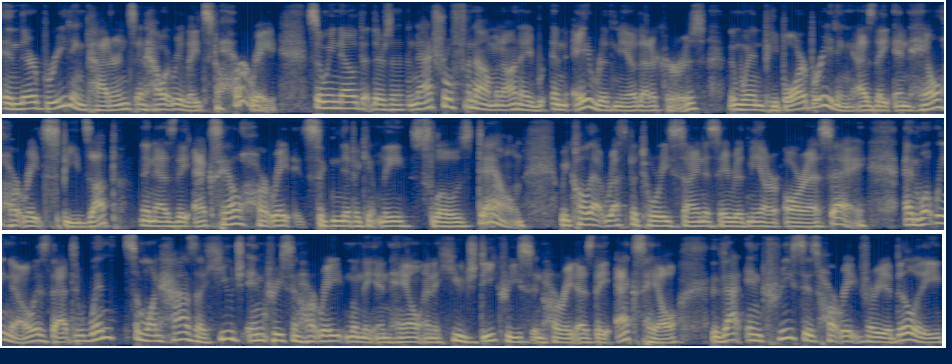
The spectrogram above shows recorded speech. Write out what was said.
in their breathing patterns and how it relates to heart rate. So we know that there's a natural phenomenon, a, an arrhythmia that occurs when people are breathing. As they inhale, heart rate speeds up and as they exhale, heart rate significantly slows down. We call that respiratory sinus arrhythmia or RSA. And what we know is that when someone has a huge increase in heart rate when they inhale and a huge decrease in heart rate as they exhale, that increases heart rate variability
